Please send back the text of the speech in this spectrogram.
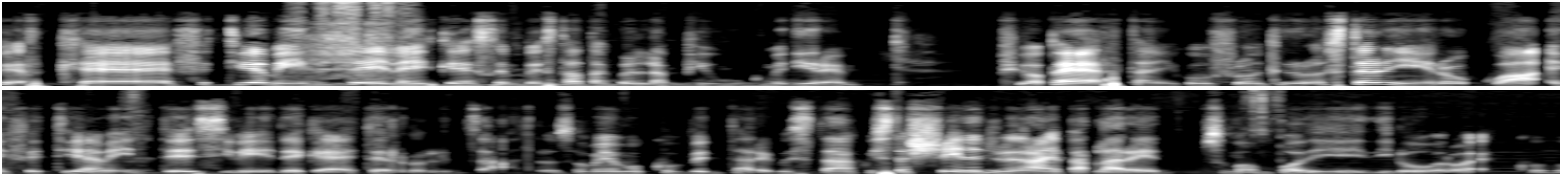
perché effettivamente lei che è sempre stata quella più, come dire, più aperta nei confronti dello straniero, qua effettivamente si vede che è terrorizzata. Non so, vogliamo commentare questa, questa scena in generale, parlare insomma un po' di, di loro, ecco.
